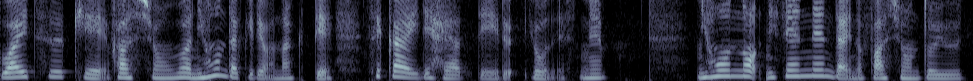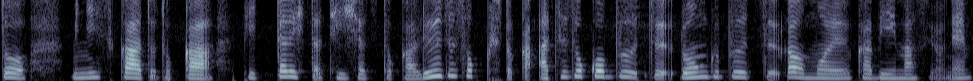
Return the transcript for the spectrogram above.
Y2K ファッションは日本だけではなくて世界で流行っているようですね。日本の2000年代のファッションというとミニスカートとかぴったりした T シャツとかルーズソックスとか厚底ブーツロングブーツが思い浮かびますよね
